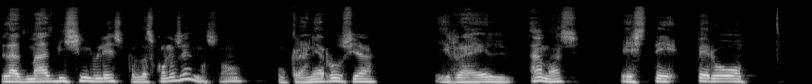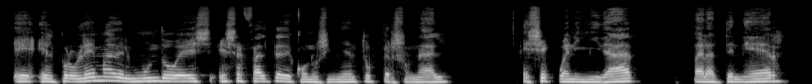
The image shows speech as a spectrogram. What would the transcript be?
Las más visibles, pues las conocemos, ¿no? Ucrania, Rusia, Israel, Hamas. Este, pero eh, el problema del mundo es esa falta de conocimiento personal, esa ecuanimidad para tener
